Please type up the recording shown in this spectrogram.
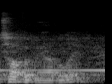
top of me, I believe.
